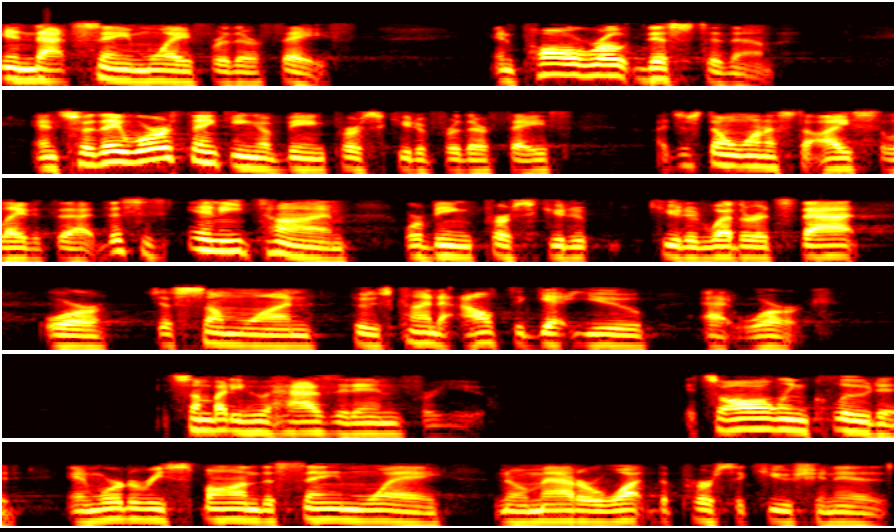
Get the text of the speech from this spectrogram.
in that same way for their faith. And Paul wrote this to them. And so they were thinking of being persecuted for their faith. I just don't want us to isolate it to that. This is any time we're being persecuted, whether it's that or just someone who's kind of out to get you at work. It's somebody who has it in for you. It's all included, and we're to respond the same way no matter what the persecution is.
